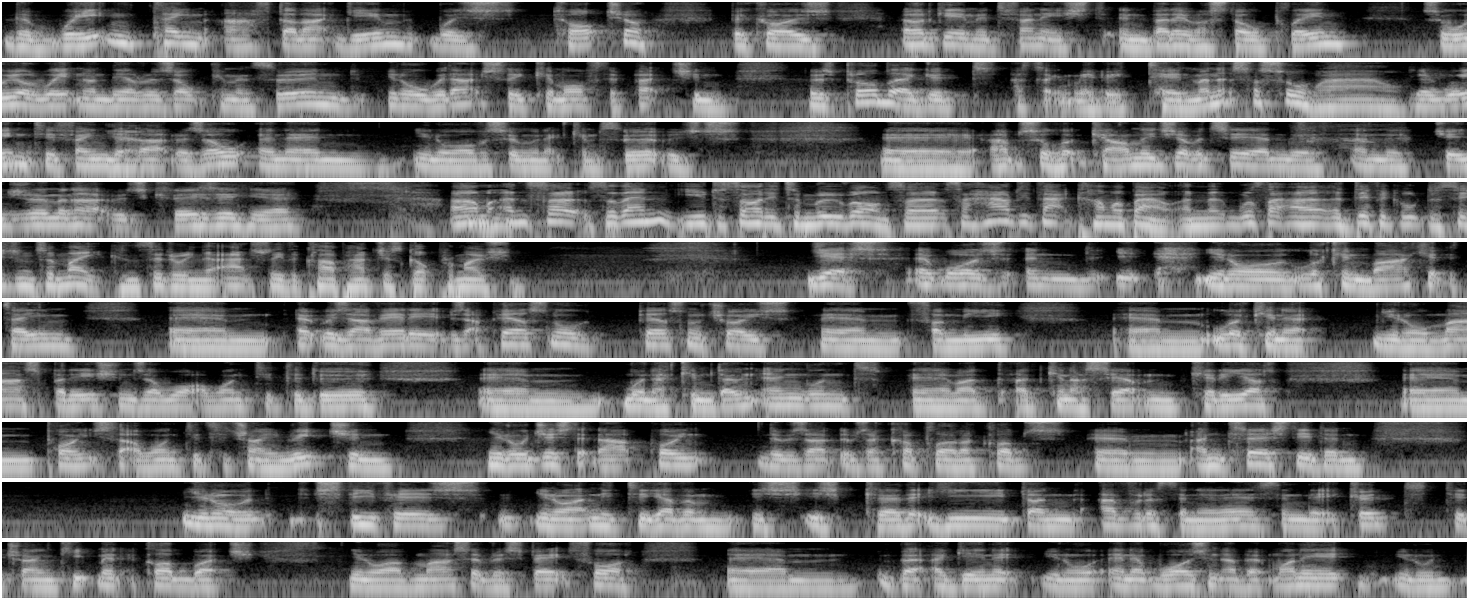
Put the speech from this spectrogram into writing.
the waiting time after that game was torture because our game had finished and Bury were still playing. So we were waiting on their result coming through, and you know we'd actually come off the pitch, and there was probably a good, I think maybe ten minutes or so. Wow! They're waiting to find yeah. out that result, and then you know obviously when it came through, it was. Uh, absolute carnage, I would say, in the in the changing room, and that it was crazy. Yeah, um, mm-hmm. And so, so then you decided to move on. So, so how did that come about? And was that a, a difficult decision to make, considering that actually the club had just got promotion? Yes, it was, and you know, looking back at the time, um, it was a very, it was a personal, personal choice um, for me. Um, looking at you know my aspirations of what I wanted to do um, when I came down to England, um, I'd, I'd kind of certain career um, points that I wanted to try and reach, and you know, just at that point, there was a there was a couple of other clubs um, interested, in. you know, Steve Hayes, you know, I need to give him his, his credit. He done everything and anything that he could to try and keep me at the club, which you know I have massive respect for. Um, but again, it you know, and it wasn't about money. You know,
